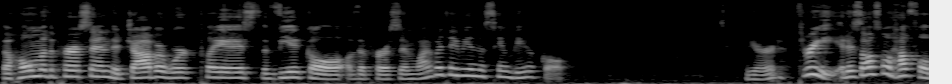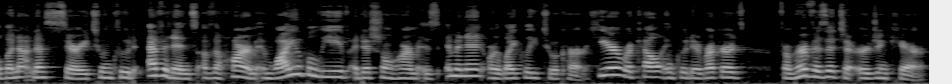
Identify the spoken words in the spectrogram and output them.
the home of the person, the job or workplace, the vehicle of the person. Why would they be in the same vehicle? Weird. Three, it is also helpful but not necessary to include evidence of the harm and why you believe additional harm is imminent or likely to occur. Here, Raquel included records from her visit to urgent care.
